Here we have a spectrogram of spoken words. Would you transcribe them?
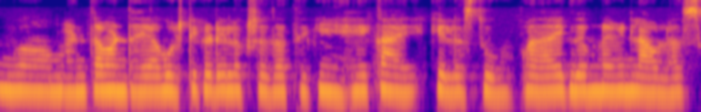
मांडता मांडता या गोष्टीकडे लक्ष जातं की हे काय केलंस तू? फळा एकदम नवीन लावलास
